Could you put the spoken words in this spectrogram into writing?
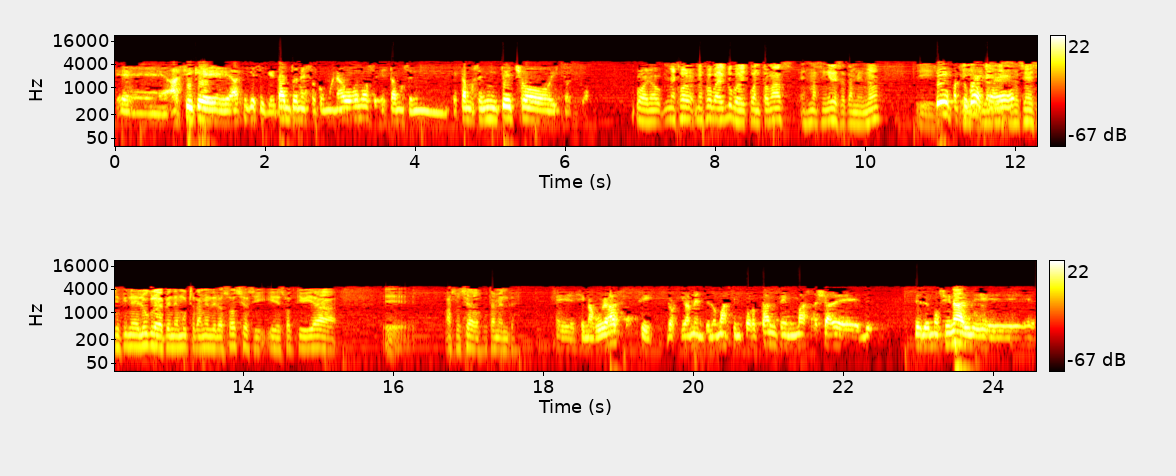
Eh, así que así que sí que tanto en eso como en abonos estamos en estamos en un techo histórico. Bueno mejor mejor para el club porque cuanto más es más ingresa también no y, sí por supuesto y las organizaciones sin fines de lucro depende mucho también de los socios y, de su actividad eh, asociada justamente. Eh, si me apurás sí lógicamente. Lo más importante más allá de, de lo emocional de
